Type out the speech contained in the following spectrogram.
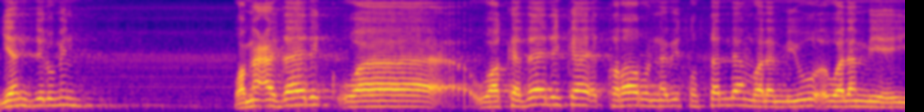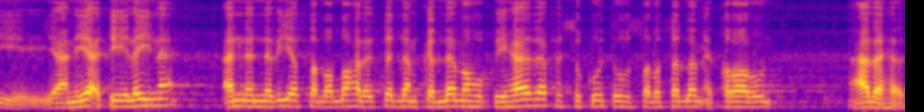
ينزل منه ومع ذلك و... وكذلك إقرار النبي صلى الله عليه وسلم ولم, ي... ولم. يعني يأتي إلينا أن النبي صلى الله عليه وسلم كلمه في هذا فسكوته صلى الله عليه وسلم إقرار على هذا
